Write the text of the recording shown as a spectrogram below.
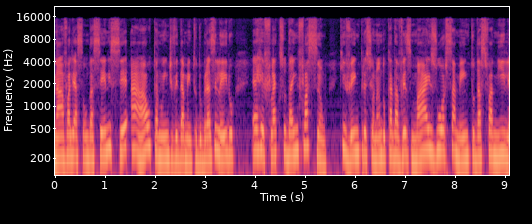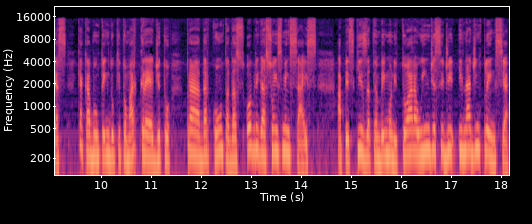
Na avaliação da CNC, a alta no endividamento do brasileiro é reflexo da inflação, que vem pressionando cada vez mais o orçamento das famílias, que acabam tendo que tomar crédito para dar conta das obrigações mensais. A pesquisa também monitora o índice de inadimplência,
